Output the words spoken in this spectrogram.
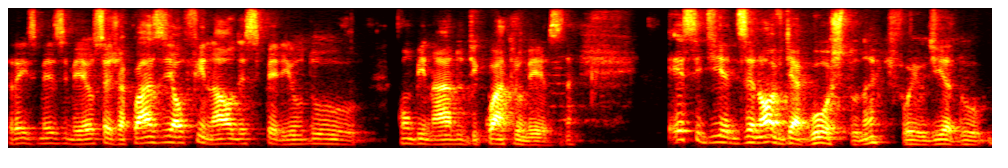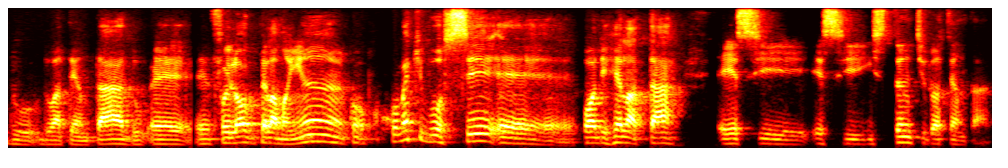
Três meses e meio, ou seja, quase ao final desse período combinado de quatro meses. Né? Esse dia 19 de agosto, né, que foi o dia do, do, do atentado, é, é foi logo pela manhã. Como é que você é, pode relatar esse, esse instante do atentado?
